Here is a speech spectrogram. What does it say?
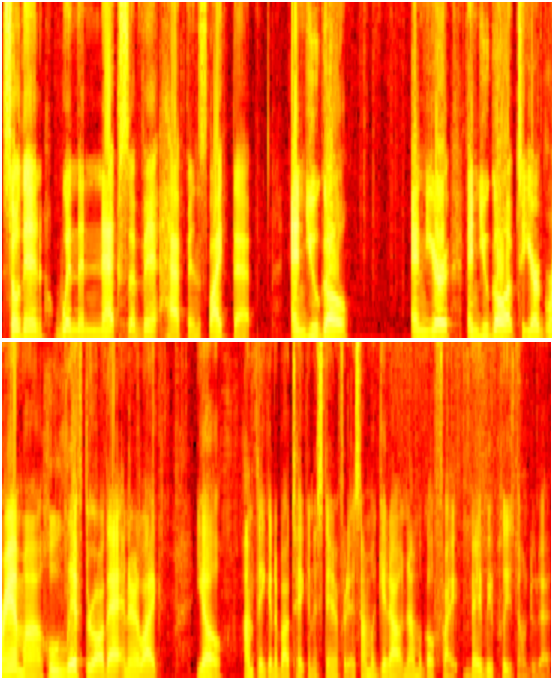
So then when the next event happens like that and you go and you're and you go up to your grandma who lived through all that and they're like, "Yo, I'm thinking about taking a stand for this. I'm to get out and I'm to go fight." Baby, please don't do that.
